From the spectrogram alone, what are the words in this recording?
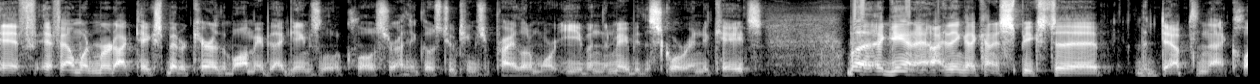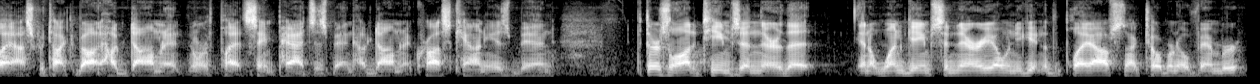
if if Elmwood Murdock takes better care of the ball, maybe that game's a little closer. I think those two teams are probably a little more even than maybe the score indicates. But again, I think that kind of speaks to the depth in that class. We talked about how dominant North Platte St. Pat's has been, how dominant Cross County has been. But there's a lot of teams in there that, in a one-game scenario, when you get into the playoffs in October, November,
